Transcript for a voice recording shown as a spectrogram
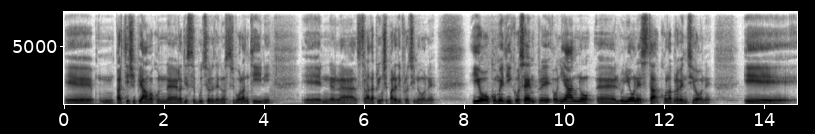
e mm, partecipiamo con eh, la distribuzione dei nostri volantini eh, nella strada principale di Frosinone. Io, come dico sempre ogni anno, eh, l'Unione sta con la prevenzione e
